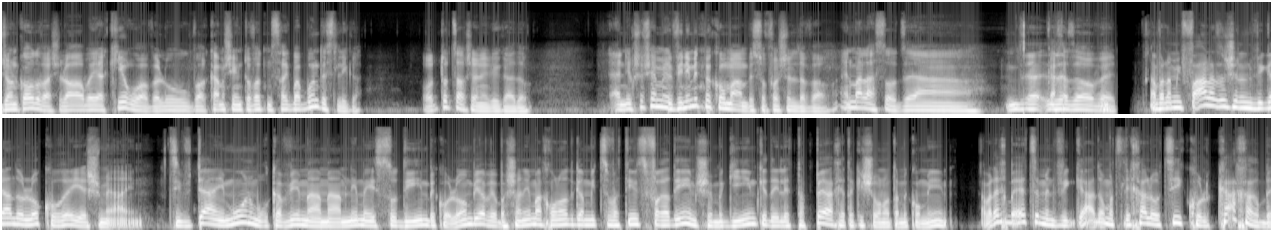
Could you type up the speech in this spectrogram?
ג'ון קורדובה, שלא הרבה יכירו, אבל הוא כבר כמה שנים טובות משחק בבונדסליגה. עוד תוצר של נביגדו. אני חושב שהם מבינים את מקומם בסופו של דבר, אין מה לעשות, זה ה... זה, ככה זה... זה עובד. אבל המפעל הזה של אנביגדו לא קורה יש מאין. צוותי האימון מורכבים מהמאמנים היסודיים בקולומביה ובשנים האחרונות גם מצוותים ספרדיים שמגיעים כדי לטפח את הכישרונות המקומיים. אבל איך בעצם אנביגדו מצליחה להוציא כל כך הרבה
